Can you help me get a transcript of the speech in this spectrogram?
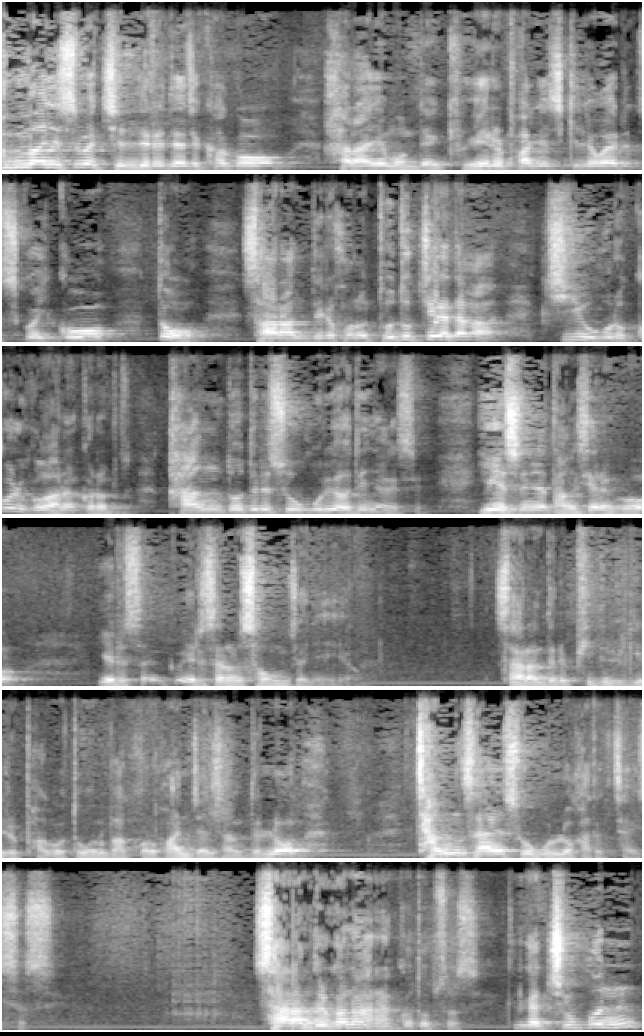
틈만 있으면 진리를 대적하고 하나님의 몸된 교회를 파괴시키려고 쓰고 있고 또 사람들이 하는 도둑질에다가 지옥으로 끌고 가는 그런 강도들의 소굴이 어디냐 했어요. 예수님 당시에는 그 예루살렘 성전이에요. 사람들이 비둘기를 파고 돈을 받고 환전상들로 장사의 소굴로 가득 차 있었어요. 사람들과는 알할 것도 없었어요. 그러니까 죽은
